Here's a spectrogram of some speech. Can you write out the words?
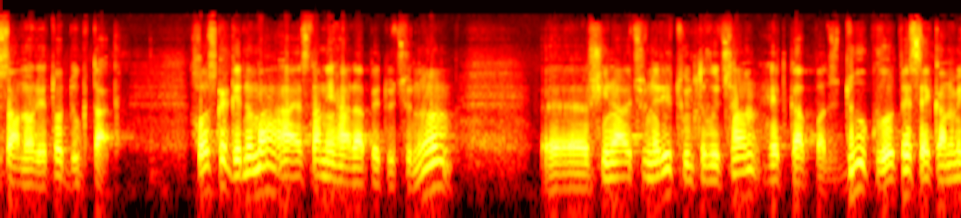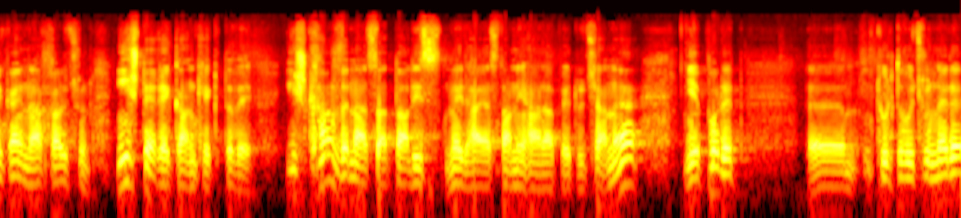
20 օր հետո դուք տաք։ Խոսքը գնում է Հայաստանի Հանրապետությունում շինարարությունների թույլտվության հետ կապված։ Դուք որպես էկոնոմիկայի նախարարություն ինչ տեղեկանք եք տվել ինչքան վնաս է տալիս մեր Հայաստանի Հանրապետությանը, երբ որ այդ թույլտվությունները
